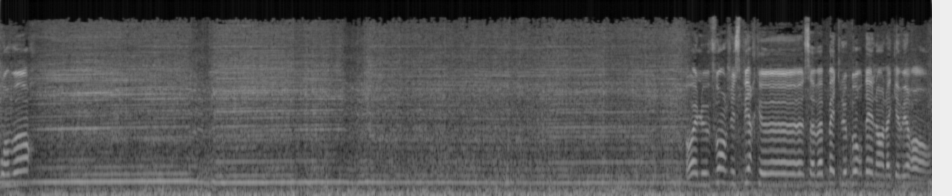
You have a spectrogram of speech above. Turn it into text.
Les points morts. Ouais, le vent, j'espère que ça va pas être le bordel, hein, la caméra. hein.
